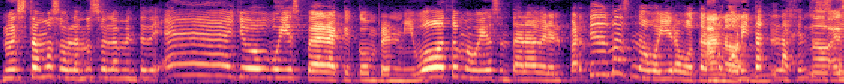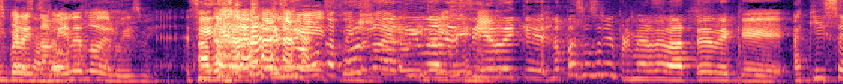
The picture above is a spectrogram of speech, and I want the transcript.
No estamos hablando solamente de, eh, yo voy a esperar a que compren mi voto, me voy a sentar a ver el partido, es más, no voy a ir a votar. Ah, no, no. ahorita la gente No, se está espera, también es lo de Luismi. Sí, Ah, bueno, es lo de Luis, iba a decir de que no pasó en el primer debate de que aquí se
